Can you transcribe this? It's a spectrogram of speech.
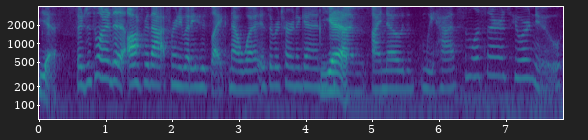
Yes. so just wanted to offer that for anybody who's like now what is a return again? Yes. I know that we have some listeners who are new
